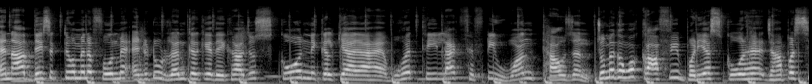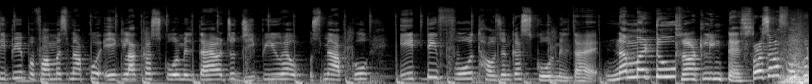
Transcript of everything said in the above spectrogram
and आप देख सकते हो मैंने फ़ोन में एंड टू रन करके देखा, जो स्कोर निकल के आया है, वो है three lakh fifty one thousand जो मैं कहूँगा काफ़ी बढ़िया स्कोर है, जहाँ पर सीपीयू परफॉर्मेंस में आपको एक लाख का स्कोर मिलता है और जो जीपीयू है, उसमें आपको एट्टी फोर थाउज़ेंड का स्कोर मिलता है. नंबर टू थ्रॉटलिंग टेस्ट थोड़ा सा फ़ोन को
